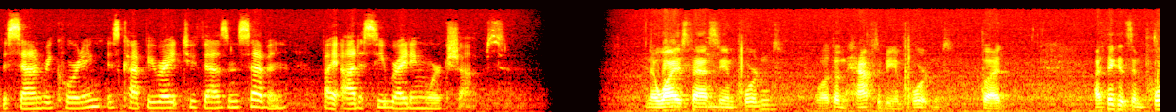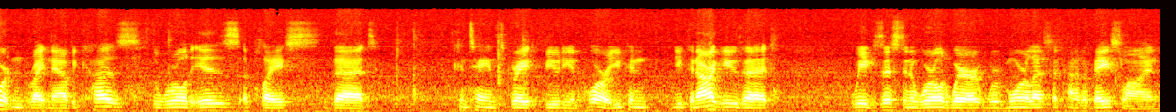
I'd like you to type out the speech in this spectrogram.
The sound recording is copyright 2007 by Odyssey Writing Workshops. Now, why is fantasy important? Well, it doesn't have to be important, but I think it's important right now because the world is a place that contains great beauty and horror. You can you can argue that we exist in a world where we're more or less at kind of a baseline,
